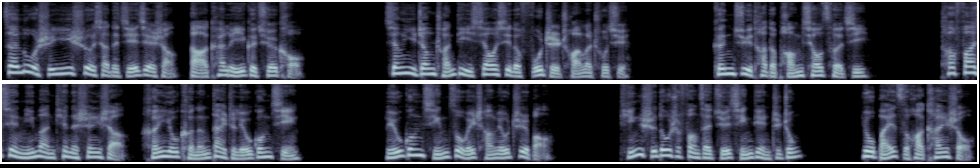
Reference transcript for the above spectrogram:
在洛十一设下的结界上打开了一个缺口，将一张传递消息的符纸传了出去。根据他的旁敲侧击，他发现倪漫天的身上很有可能带着流光琴。流光琴作为长留至宝，平时都是放在绝情殿之中，由白子画看守，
